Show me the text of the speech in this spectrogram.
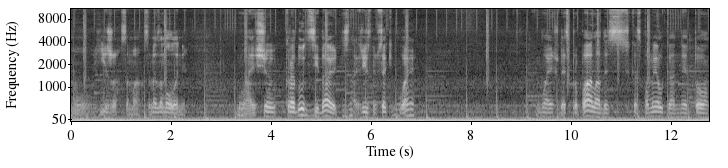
ну, їжа сама, саме замовлення. Буває, що крадуть, з'їдають, не знаю, різне всяке буває. Буває, що десь пропала, десь якась помилка, не то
